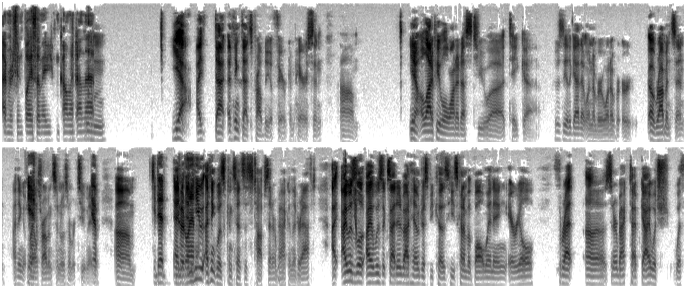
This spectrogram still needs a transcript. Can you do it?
I've never seen play, so maybe you can comment on that. Mhm. Yeah, I that I think that's probably a fair comparison. Um, you know, a lot of people wanted us to uh, take uh, who's the other guy that went number one over or oh Robinson. I think Yeah. Miles Robinson was number two maybe. Yep. Um, He did. and, and he I think was consensus top center back in the draft. I, I was I was excited about him just because he's kind of a ball winning aerial threat uh, center back type guy, which with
